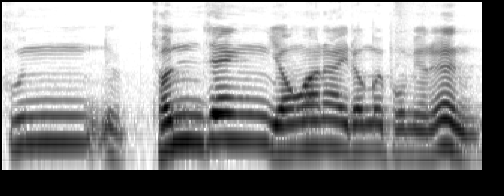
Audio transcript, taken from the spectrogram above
군 전쟁 영화나 이런 걸 보면은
